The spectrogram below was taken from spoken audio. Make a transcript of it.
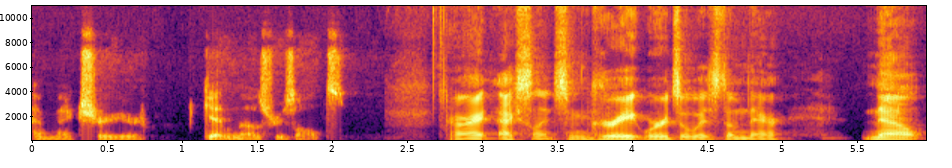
and make sure you're getting those results. All right, excellent. Some great words of wisdom there. Now,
